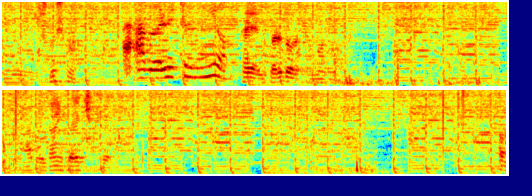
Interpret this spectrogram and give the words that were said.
Hmm, düşmüş mü? Aa böyle tırmanıyor. He yukarı doğru tırmanıyor. Ha buradan yukarı çıkıyor. O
